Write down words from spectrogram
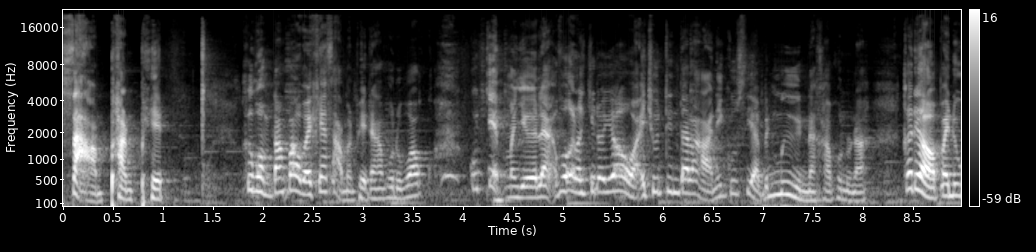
3,000 เพชร คือผมตั้งเป้าไว้แค่ 3,000 เพชรนะครับคุณดูว่ากูเจ็บมาเยอะแล้ว พวกลักกี้รอยย่อไอชุดจินตลาดนี่กูเสียเป็นหมื่นนะครับคุณดูนะ ก็เดี๋ยวไปดู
